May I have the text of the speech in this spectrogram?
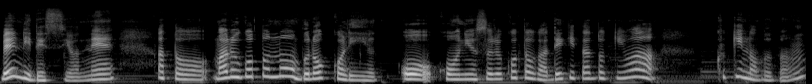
便利ですよね。あと、丸ごとのブロッコリーを購入することができたときは、茎の部分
